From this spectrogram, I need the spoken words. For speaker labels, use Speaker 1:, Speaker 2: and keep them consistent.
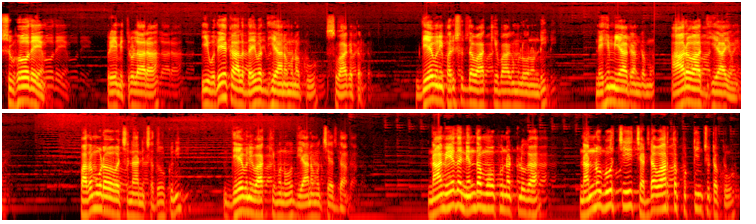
Speaker 1: శుభోదయం. ప్రేమిత్రులారా ఈ ఉదయకాల దైవ ధ్యానమునకు స్వాగతం. దేవుని పరిశుద్ధ వాక్య భాగంలో నుండి నెహిమియా గ్రంథము ఆరవ అధ్యాయం పదమూడవ వచనాన్ని చదువుకుని దేవుని వాక్యమును ధ్యానము చేద్దాం. నా మీద నింద మోపునట్లుగా నన్ను గూర్చి చెడ్డవార్త పుట్టించుటకు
